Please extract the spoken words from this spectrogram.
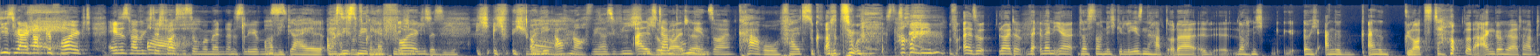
die ist mir einfach gefolgt. Ey, das war wirklich der stolzeste Moment meines Lebens. Oh, wie geil. Oh, Ja, sie ist mir connecten? gefolgt. Ich liebe sie. Ich, ich, ich überlege Oh. auch noch, wie, wie ich, Also, wie ich damit Leute, umgehen soll. Caro, falls du gerade zuhörst. Caroline. Also, Leute, wenn ihr das noch nicht gelesen habt oder äh, noch nicht euch ange, angeglotzt habt oder angehört habt,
